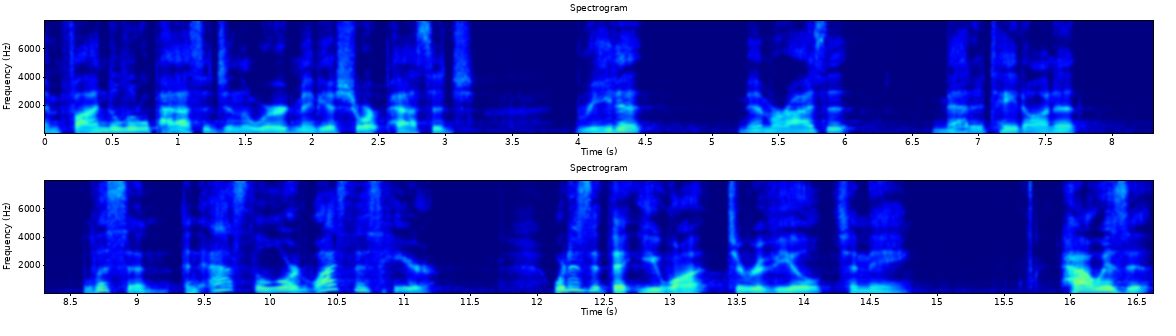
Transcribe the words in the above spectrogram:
and find a little passage in the Word, maybe a short passage, read it, memorize it, meditate on it, listen, and ask the Lord, why is this here? What is it that you want to reveal to me? How is it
